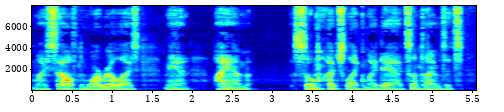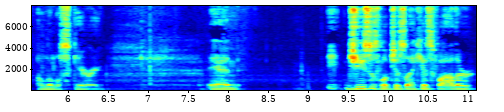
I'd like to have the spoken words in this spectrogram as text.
myself, the more I realize, man, I am so much like my dad. Sometimes it's a little scary. And Jesus looked just like his father.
